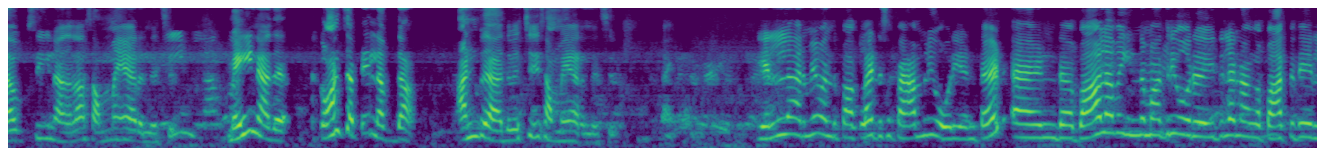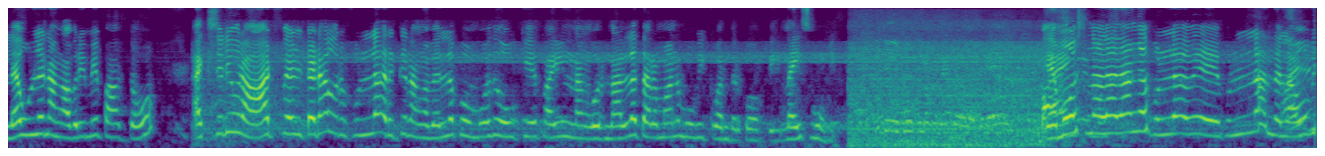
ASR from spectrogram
லவ் சீன் அதெல்லாம் செம்மையா இருந்துச்சு. மெயின் அது கான்செப்டே லவ் தான். அன்பு அதை வச்சு செம்மையா இருந்துச்சு. எல்லாருமே வந்து பார்க்கலாம். It is family orient and பாலாவை இந்த மாதிரி ஒரு இதில் நாங்கள் பார்த்ததே இல்லை. உள்ள நாங்கள் அவரையுமே பார்த்தோம். ஆக்சுவலி ஒரு ஆர்ட் ஃபெல்டடா ஒரு ஃபுல்லாக இருக்குது நாங்கள் வெளில போகும்போது ஓகே ஃபைன் நாங்கள் ஒரு நல்ல தரமான மூவிக்கு வந்திருக்கோம் அப்படி. நைஸ் மூவி எமோஷ்னலாக தாங்க ஃபுல்லாகவே ஃபுல்லாக அந்த லவ்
